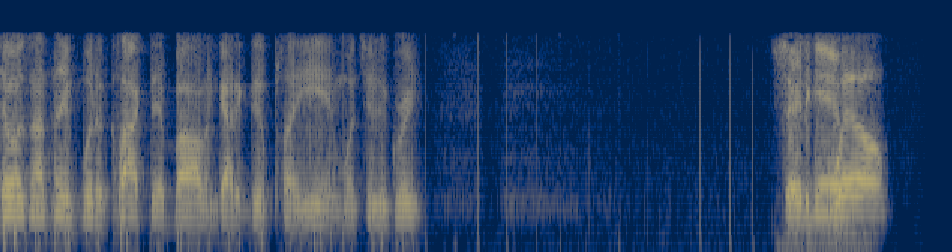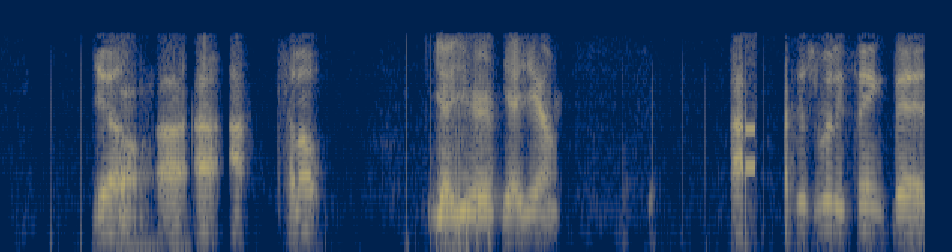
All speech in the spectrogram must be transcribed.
chosen I think would have clocked that ball and got a good play in. Wouldn't you agree? Say it again. Well, yeah. Oh. Uh, I, I, hello. Yeah, you here? Yeah, yeah. I, I just really think that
